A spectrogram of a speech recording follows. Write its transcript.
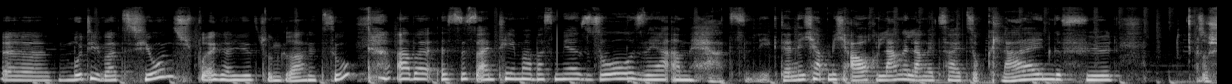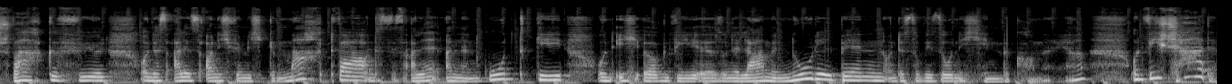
äh, Motivationssprecher jetzt schon geradezu. Aber es ist ein Thema, was mir so sehr am Herzen liegt. Denn ich habe mich auch lange, lange Zeit so klein gefühlt so schwach gefühlt und dass alles auch nicht für mich gemacht war und dass es allen anderen gut geht und ich irgendwie äh, so eine lahme Nudel bin und das sowieso nicht hinbekomme, ja? Und wie schade,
